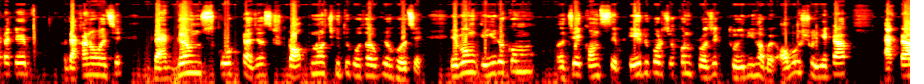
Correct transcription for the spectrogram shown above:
এটাকে দেখানো হয়েছে। ব্যাকগ্রাউন্ড স্কোরটা জাস্ট টপ নচ কিন্তু কোথাও কেউ হয়েছে। এবং এইরকম যে কনসেপ্ট এর উপর যখন প্রজেক্ট তৈরি হবে, অবশ্যই এটা একটা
